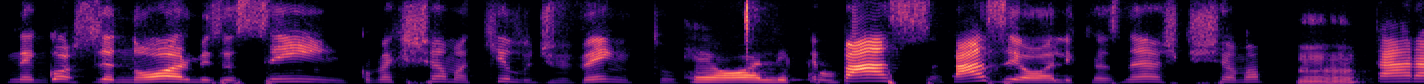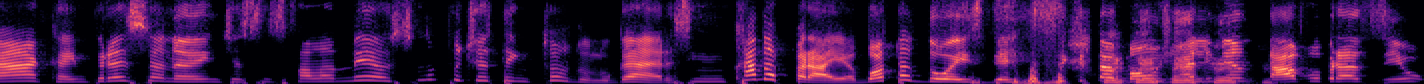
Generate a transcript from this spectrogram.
negócios enormes, assim, como é que chama aquilo de vento? Eólica. É paz, paz eólicas, né? Acho que chama. Uhum. Caraca, impressionante. Assim, você fala, meu, você não podia ter em todo lugar? Assim, em cada praia, bota dois desses que tá bom, já alimentava o Brasil.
